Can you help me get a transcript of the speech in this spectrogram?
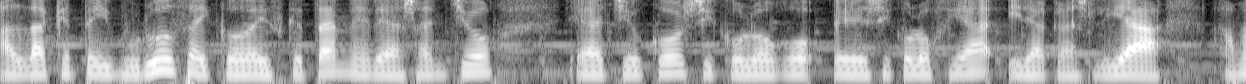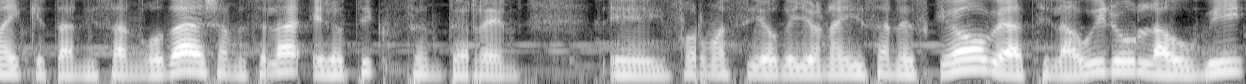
aldaketei buruz, aiko daizketan ere asantxo EHUko psikologo, e, psikologia irakaslia. Amaiketan izango da, esan bezala, erotik zenterren. E, informazio gehiago nahi izan ezkeo, behatzi lau iru, lau bi,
